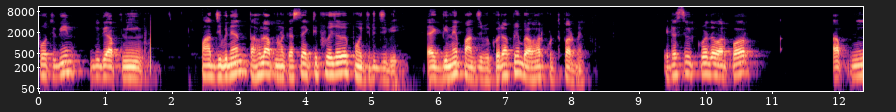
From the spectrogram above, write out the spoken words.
প্রতিদিন যদি আপনি পাঁচ জিবি নেন, তাহলে আপনার কাছে অ্যাক্টিভ হয়ে যাবে পঁয়ত্রিশ জিবি। একদিনে পাঁচ জিবি করে আপনি ব্যবহার করতে পারবেন। এটা সিলেক্ট করে দেওয়ার পর আপনি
